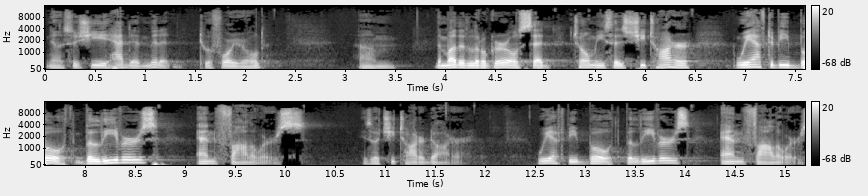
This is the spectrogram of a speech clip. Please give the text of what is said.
You know, so she had to admit it to a four year old. Um, the mother of the little girl said, told me, says she taught her, we have to be both believers and followers, is what she taught her daughter. We have to be both believers and followers.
